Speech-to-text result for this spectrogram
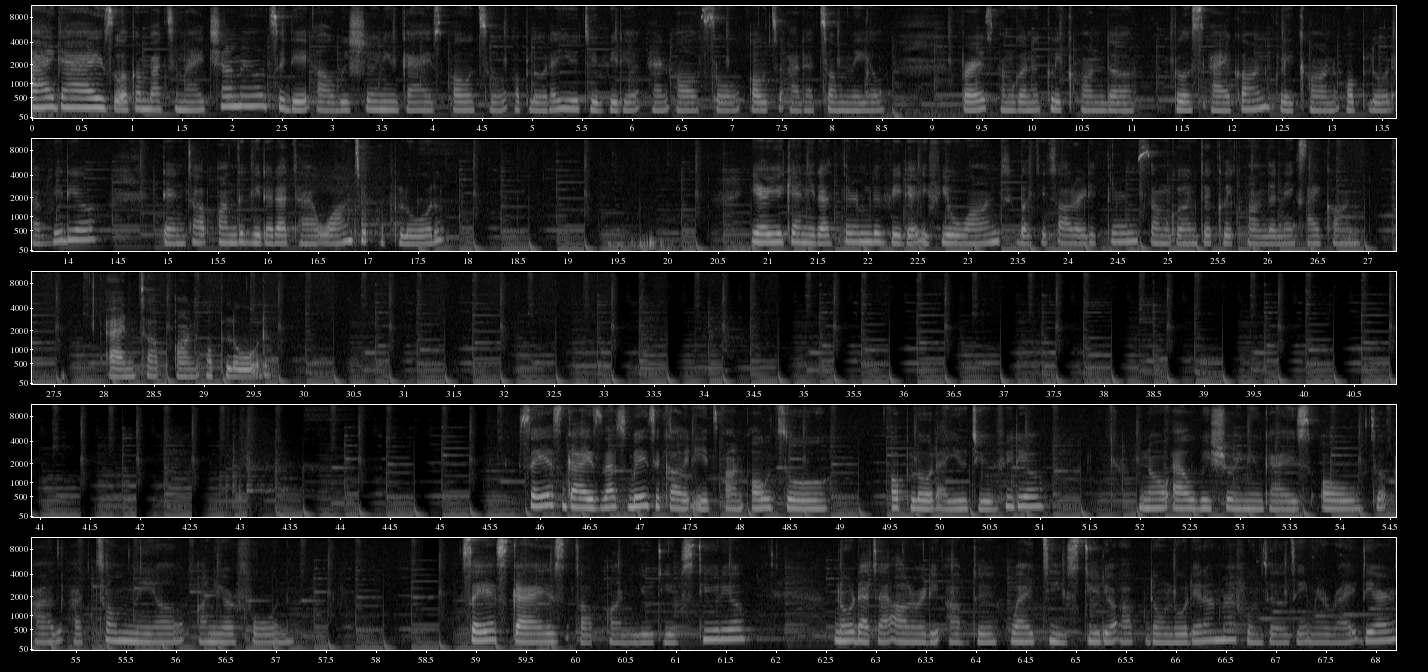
Hi guys, welcome back to my channel. Today I'll be showing you guys how to upload a YouTube video and also how to add a thumbnail. First, I'm to click on the plus icon, click on upload a video, then tap on the video that I want to upload. Here you can either trim the video if you want, but it's already trimmed, so I'm going to click on the next icon and tap on upload. So yes guys, that's basically it on how to upload a YouTube video. Now I'll be showing you guys how to add a thumbnail on your phone. So yes guys, tap on YouTube Studio. Know that I already have the YT Studio app downloaded on my phone so it'll take me right there.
